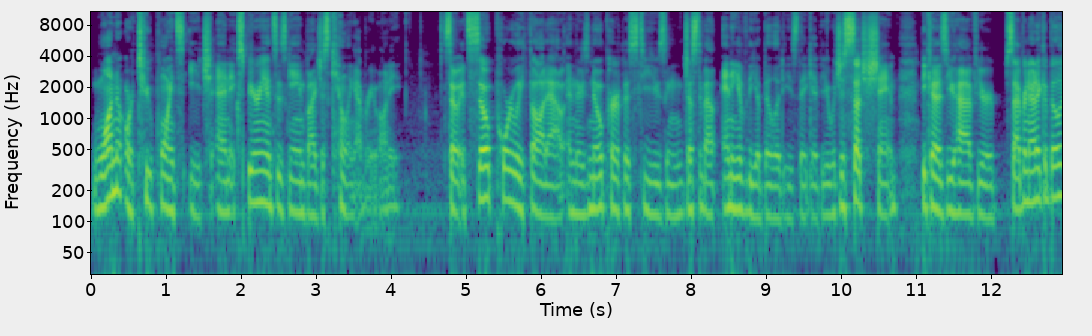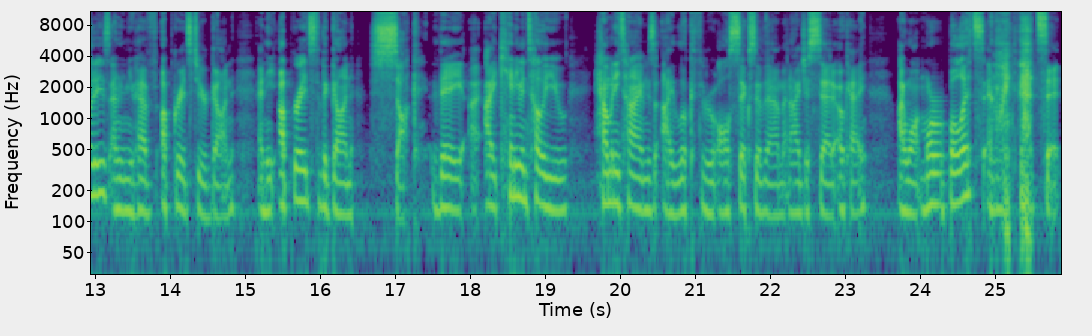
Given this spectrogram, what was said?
one or two points each, and experience is gained by just killing everybody. So it's so poorly thought out, and there's no purpose to using just about any of the abilities they give you, which is such a shame because you have your cybernetic abilities and then you have upgrades to your gun, and the upgrades to the gun suck. They, I, I can't even tell you how many times I look through all six of them and I just said, okay, I want more bullets, and like that's it.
